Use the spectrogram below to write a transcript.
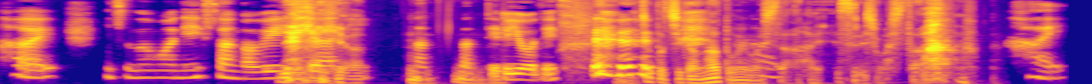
はい。いつの間にさんがウェイいやいキャやいやラにななってるようです。うんちょっと違うなと思いました。はい、失礼しました。はい。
